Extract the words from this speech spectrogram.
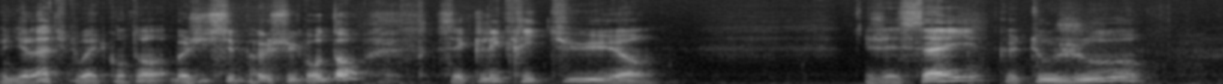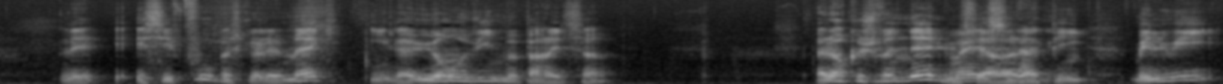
Il me dit, là, tu dois être content. Bah, je dis, c'est pas que je suis content, c'est que l'écriture j'essaye que toujours. Les... Et c'est fou parce que le mec, il a eu envie de me parler de ça. Alors que je venais de lui Ouais, faire un lapping. Mais lui,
